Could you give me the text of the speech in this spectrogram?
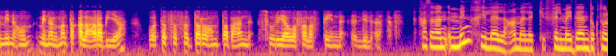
منهم من المنطقة العربية وتتصدرهم طبعا سوريا وفلسطين للأسف. حسنا من خلال عملك في الميدان دكتور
